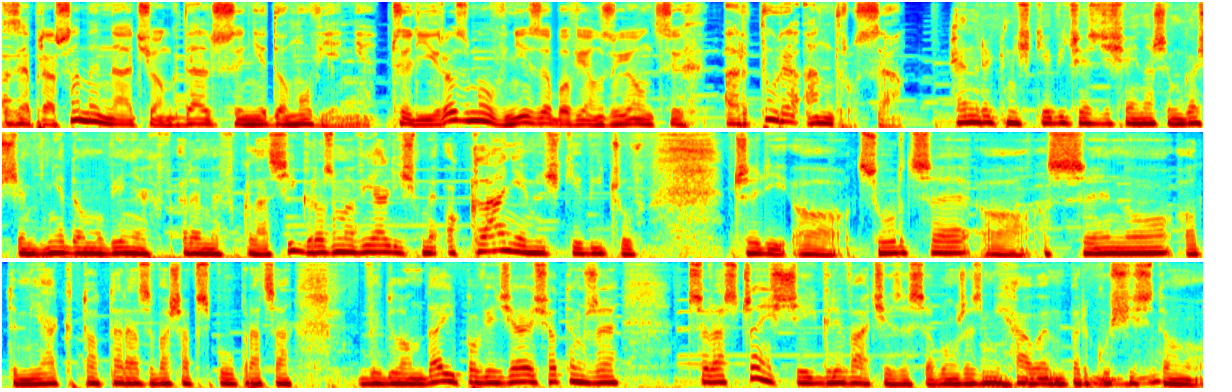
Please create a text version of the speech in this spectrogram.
Zapraszamy na ciąg dalszy niedomówień, czyli rozmów niezobowiązujących Artura Andrusa. Henryk Miśkiewicz jest dzisiaj naszym gościem w Niedomówieniach w RMF Classic. Rozmawialiśmy o klanie Miśkiewiczów, czyli o córce, o synu, o tym, jak to teraz wasza współpraca wygląda. I powiedziałeś o tym, że coraz częściej grywacie ze sobą, że z Michałem, perkusistą,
